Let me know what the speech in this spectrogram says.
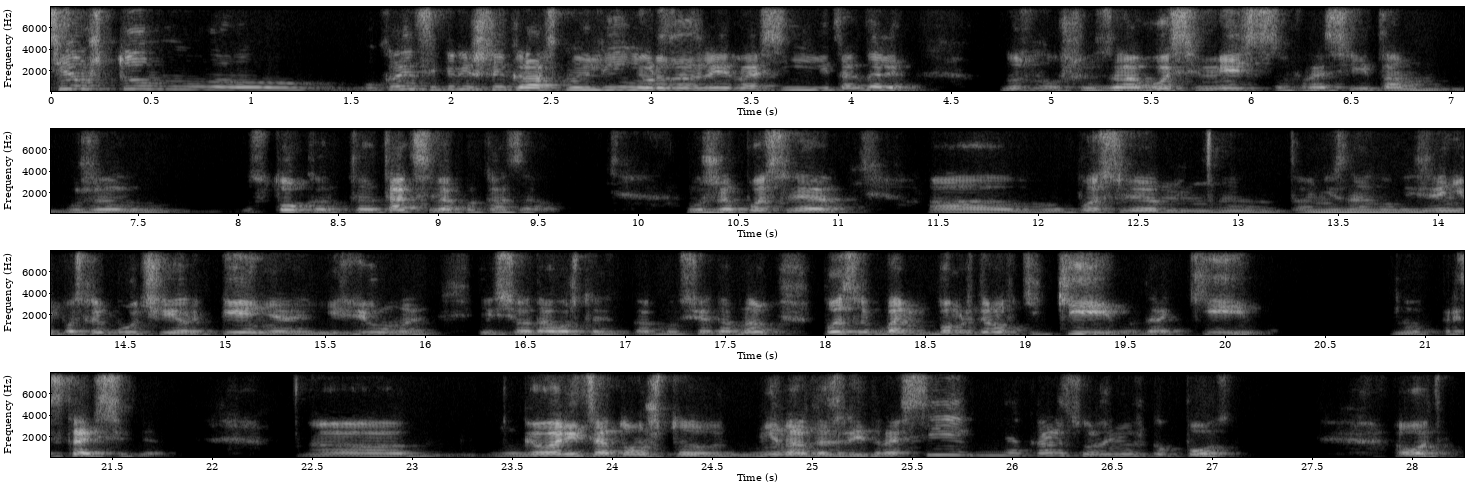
тем, что э, украинцы перешли красную линию, разозлили Россию и так далее, Ну, слушай, за 8 месяцев Россия там уже столько так себя показала. Уже после, а, после там, не знаю, ну, извини, после Бучи, Ирпения, Изюма и всего того, что как бы все это после бомбардировки Киева, да, Киева, ну, представь себе, а, говорить о том, что не надо злить Россию, мне кажется, уже немножко поздно. Вот.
